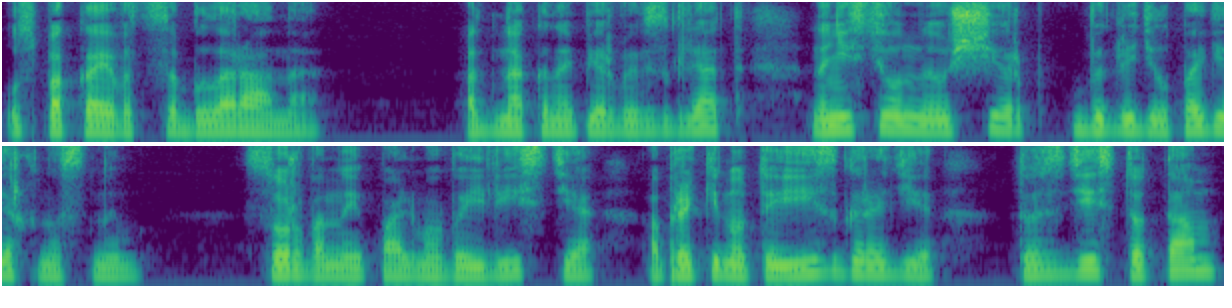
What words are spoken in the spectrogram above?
успокаиваться было рано. Однако, на первый взгляд, нанесенный ущерб выглядел поверхностным. Сорванные пальмовые листья, опрокинутые изгороди, то здесь, то там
